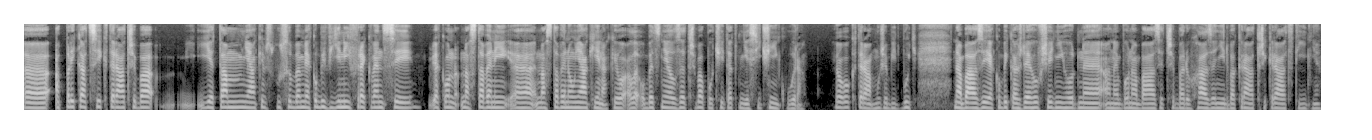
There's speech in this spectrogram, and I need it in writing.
eh, aplikaci, která třeba je tam nějakým způsobem jakoby v jiný frekvenci jako nastavený, nastavenou nějak jinak, jo, ale obecně lze třeba počítat měsíční kůra jo, která může být buď na bázi jakoby každého všedního dne, anebo na bázi třeba docházení dvakrát, třikrát týdně.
